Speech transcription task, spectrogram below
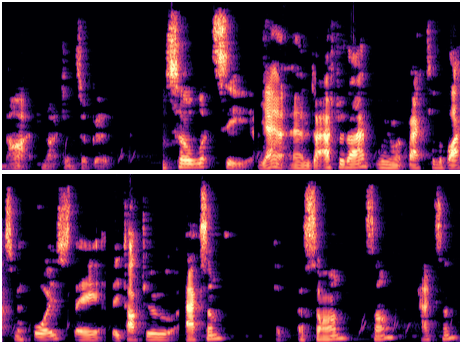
not not doing so good. So let's see. Yeah, and after that, we went back to the blacksmith boys. They they talked to Axum, Assam, Assam, Axum,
